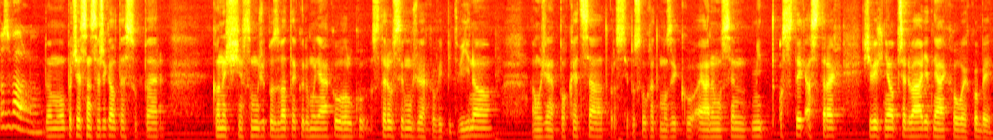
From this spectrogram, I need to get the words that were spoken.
Pozval, no. domů, protože jsem si říkal, to je super. Konečně si můžu pozvat jako domů nějakou holku, s kterou si můžu jako vypít víno a můžeme pokecat, prostě poslouchat muziku a já nemusím mít ostyk a strach, že bych měl předvádět nějakou jakoby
